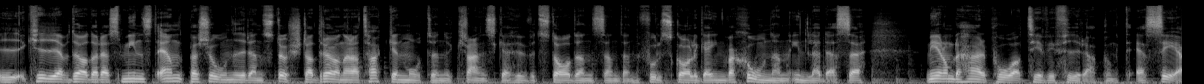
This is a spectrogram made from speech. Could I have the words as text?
I Kiev dödades minst en person i den största drönarattacken mot den ukrainska huvudstaden sedan den fullskaliga invasionen inleddes. Mer om det här på tv4.se.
